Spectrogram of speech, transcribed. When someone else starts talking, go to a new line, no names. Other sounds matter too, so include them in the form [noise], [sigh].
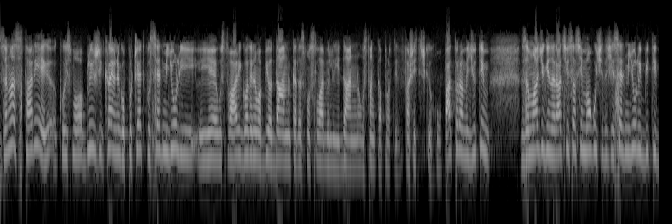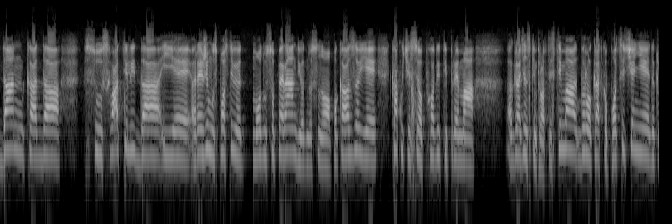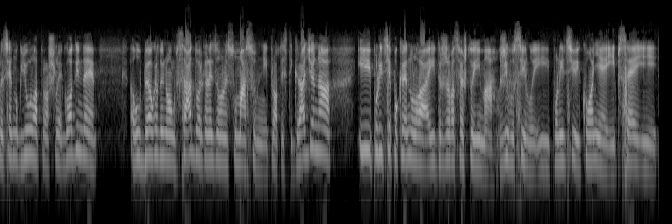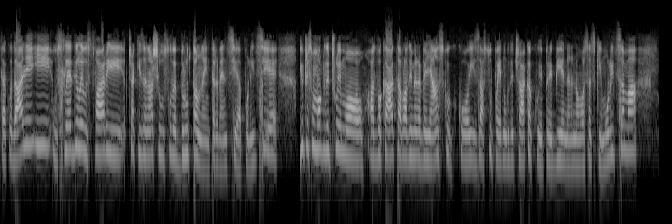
Za nas starije, koji smo bliži kraju nego početku, 7. juli je u stvari godinama bio dan kada smo slavili dan ustanka protiv fašističkih okupatora. Međutim, za mlađu generaciju sasvim moguće da će 7. juli biti dan kada su shvatili da je režim uspostavio modus operandi, odnosno pokazao je kako će se obhoditi prema građanskim protestima. Vrlo kratko podsjećanje, dakle 7. jula prošle godine U Beogradu i Novom Sadu organizovane su masovni protesti građana i policija pokrenula i država sve što ima, živu silu i policiju i konje i pse i tako dalje i usledile u stvari čak i za naše uslove brutalna intervencija policije. Juče smo mogli da čujemo advokata Vladimira Beljanskog koji zastupa jednog dečaka koji je prebijen na novosadskim ulicama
